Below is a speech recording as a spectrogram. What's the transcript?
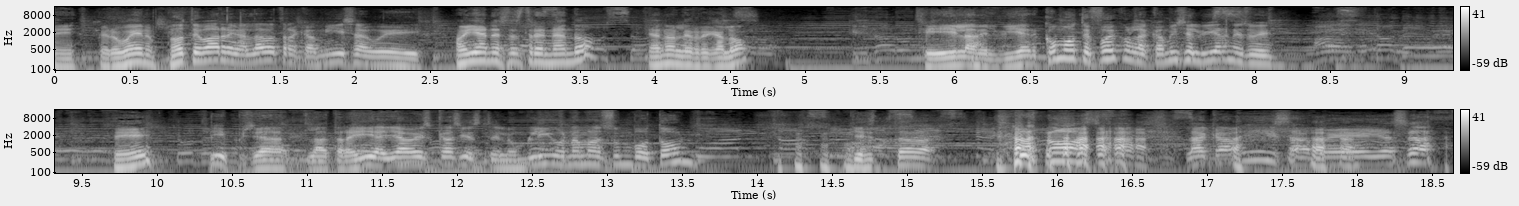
sí, pero bueno. No te va a regalar otra camisa, güey. Oye, ¿no está estrenando? ¿Ya no le regaló? Sí, la del viernes. ¿Cómo te fue con la camisa el viernes, güey? ¿Sí? Sí, pues ya la traía, ya ves, casi hasta el ombligo, nada más un botón. Ya estaba. no, o sea, la camisa, güey, o sea.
